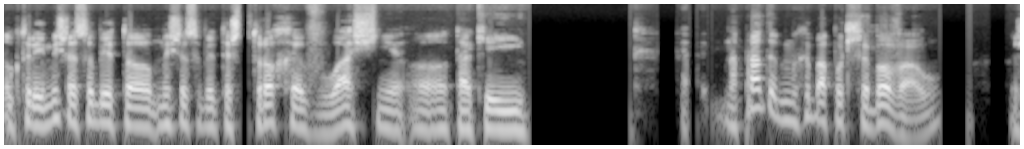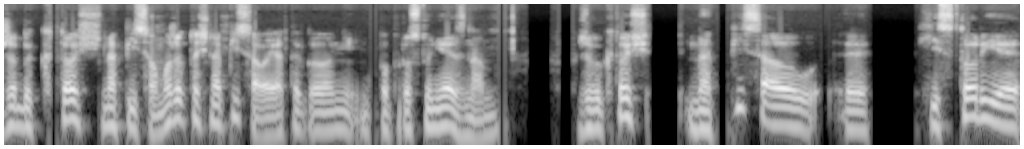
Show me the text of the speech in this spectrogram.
o której myślę sobie, to myślę sobie też trochę właśnie o takiej. Naprawdę bym chyba potrzebował, żeby ktoś napisał. Może ktoś napisał, a ja tego nie, po prostu nie znam żeby ktoś napisał y, historię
